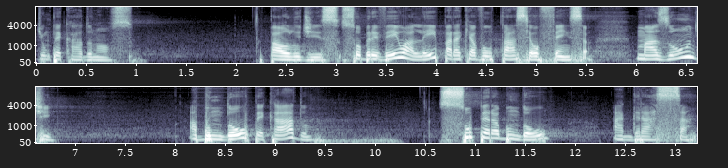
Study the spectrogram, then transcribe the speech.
de um pecado nosso. Paulo diz: sobreveio a lei para que avultasse a ofensa, mas onde abundou o pecado, superabundou a graça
